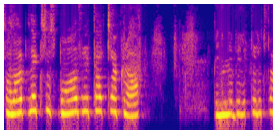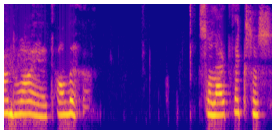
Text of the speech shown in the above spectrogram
Solar plexus, boğaz ve taç çakra. Benimle birlikte lütfen dua et. Allah'ım. Solar plexus,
